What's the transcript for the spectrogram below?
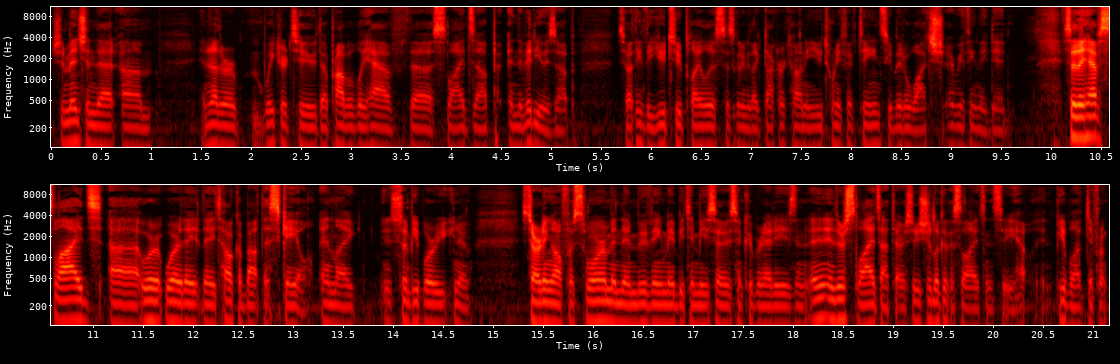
should mention that um, in another week or two, they'll probably have the slides up and the videos up. So I think the YouTube playlist is going to be like Dr. DockerCon EU 2015, so you'll be able to watch everything they did. So they have slides uh, where, where they, they talk about the scale and like some people are you know starting off with Swarm and then moving maybe to Mesos and Kubernetes and, and there's slides out there. So you should look at the slides and see how people have different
